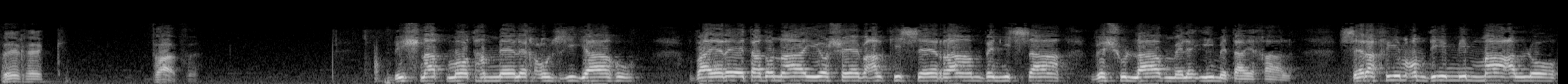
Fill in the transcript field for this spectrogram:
פרק ו' בשנת מות המלך עוזיהו, וירא את אדוני יושב על כיסא רם ונישא, ושוליו מלאים את ההיכל. שרפים עומדים ממעל לו,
